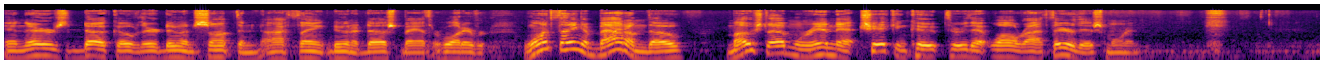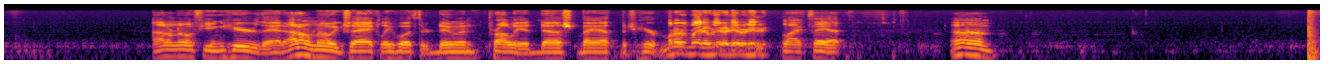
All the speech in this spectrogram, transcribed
And there's a duck over there doing something, I think, doing a dust bath or whatever. One thing about them, though, most of them were in that chicken coop through that wall right there this morning. I don't know if you can hear that. I don't know exactly what they're doing. Probably a dust bath, but you hear like that. Um,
